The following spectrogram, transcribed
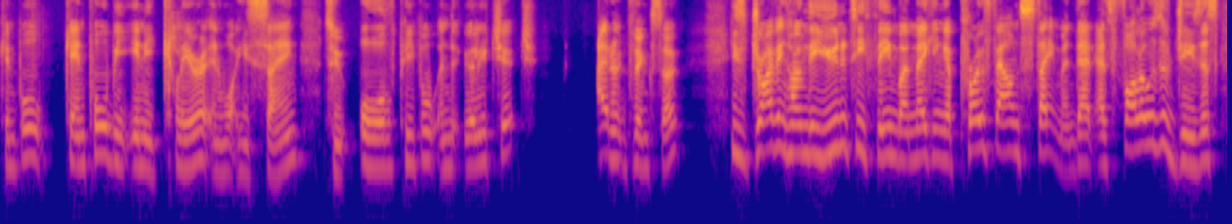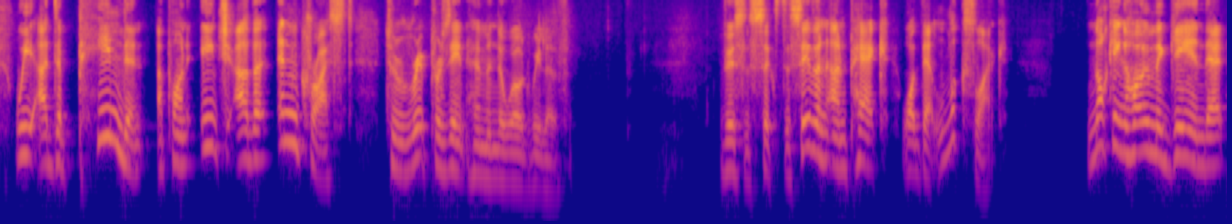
Can Paul, can Paul be any clearer in what he's saying to all people in the early church? I don't think so. He's driving home the unity theme by making a profound statement that as followers of Jesus, we are dependent upon each other in Christ to represent Him in the world we live. Verses 6 to 7 unpack what that looks like, knocking home again that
